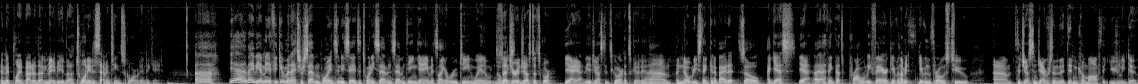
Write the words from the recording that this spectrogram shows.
and they played better than maybe the twenty to seventeen score would indicate. Uh, yeah, maybe. I mean, if you give him an extra seven points and you say it's a 27-17 game, it's like a routine win. And Is that your adjusted score? yeah, yeah, the adjusted score. That's good, yeah. Um, and nobody's thinking about it. So I guess, yeah, I, I think that's probably fair given I mean- the, given the throws to um, to Justin Jefferson that didn't come off that usually do.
